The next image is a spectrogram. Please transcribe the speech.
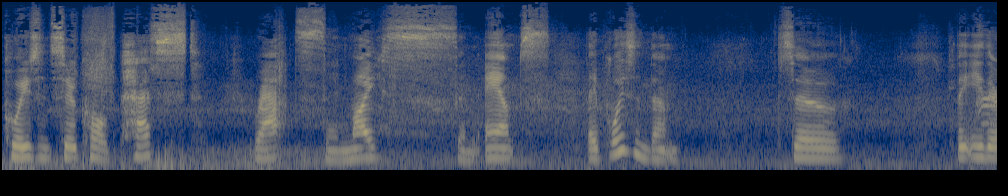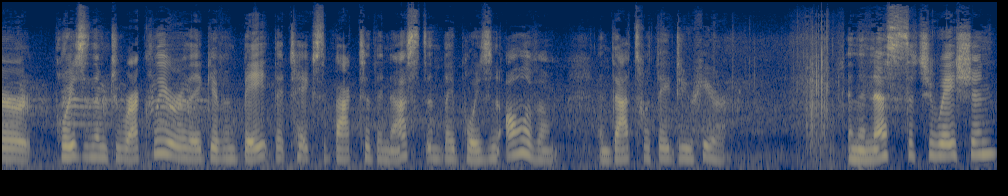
poison so called pests, rats, and mice, and ants? They poison them. So, they either poison them directly or they give them bait that takes it back to the nest and they poison all of them. And that's what they do here. In the nest situation,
